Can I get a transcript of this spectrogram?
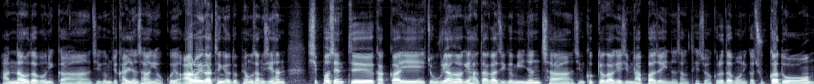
안 나오다 보니까 지금 이제 관련 사항이 없고요. ROE 같은 경우도 평상시 한 10% 가까이 좀 우량하게 하다가 지금 2년차 지금 급격하게 지금 나빠져 있는 상태죠. 그러다 보니까 주가도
